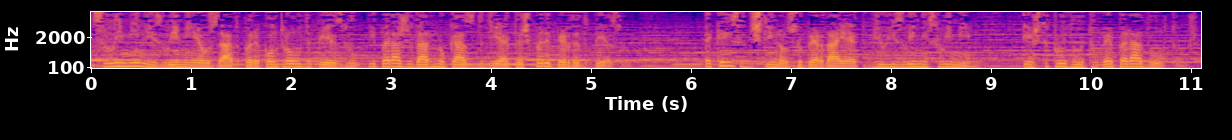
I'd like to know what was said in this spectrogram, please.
Slimin e Slimin é usado para controle de peso e para ajudar no caso de dietas para perda de peso. A quem se destina o Super Diet Bio Slim Slimin? Este produto é para adultos.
